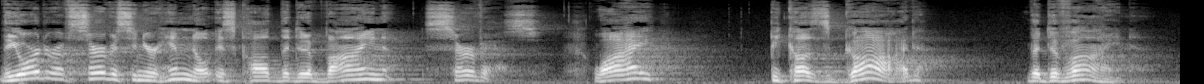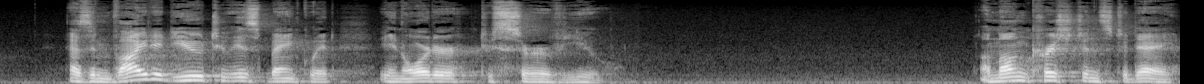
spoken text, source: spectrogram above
The order of service in your hymnal is called the divine service. Why? Because God, the divine, has invited you to his banquet in order to serve you. Among Christians today,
